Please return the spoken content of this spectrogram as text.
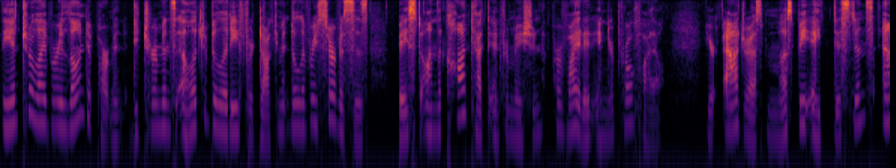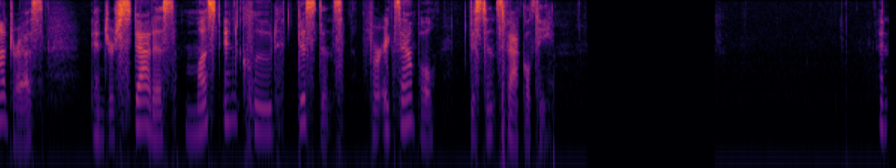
The Interlibrary Loan Department determines eligibility for document delivery services based on the contact information provided in your profile. Your address must be a distance address and your status must include distance, for example, distance faculty. An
